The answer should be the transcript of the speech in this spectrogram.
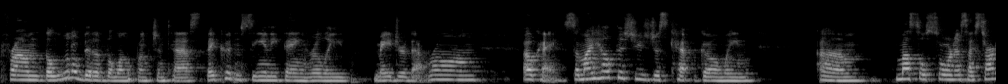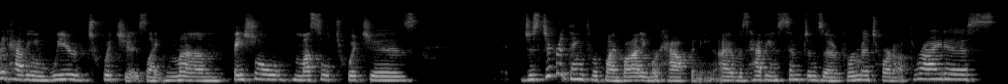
from the little bit of the lung function test, they couldn't see anything really major that wrong. Okay, so my health issues just kept going um, muscle soreness. I started having weird twitches, like um, facial muscle twitches, just different things with my body were happening. I was having symptoms of rheumatoid arthritis.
